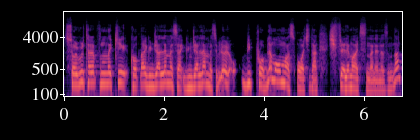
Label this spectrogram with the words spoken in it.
server tarafındaki kodlar güncellenmese, güncellenmese bile öyle bir problem olmaz o açıdan. Şifreleme açısından en azından.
